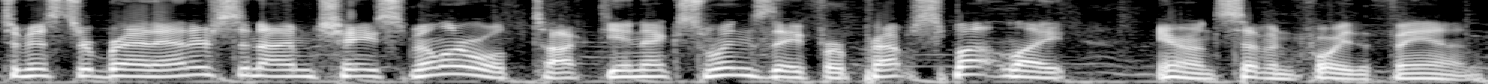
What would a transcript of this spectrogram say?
to Mr. Brad Anderson. I'm Chase Miller. We'll talk to you next Wednesday for Prep Spotlight here on 740 The Fan.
